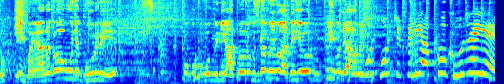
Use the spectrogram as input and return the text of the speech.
देखो एक भयानक है वो मुझे घूर रही है वो, वो- वो मेरी आत्मा में घुस गया मुझे मार देगी वो प्लीज बचा लो मेरे को वो छिपकली आपको घूर रही है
